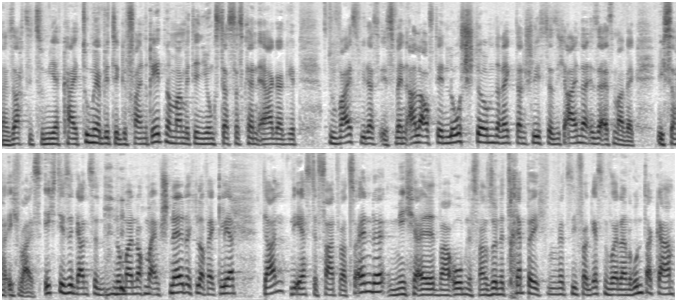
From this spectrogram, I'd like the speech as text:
Dann sagt sie zu mir, Kai, tu mir bitte gefallen, red noch mal mit den Jungs, dass das keinen Ärger gibt. Du weißt, wie das ist. Wenn alle auf den losstürmen direkt, dann schließt er sich ein, dann ist er erstmal weg. Ich sage, ich weiß. Ich diese ganze Nummer noch mal im Schnelldurchlauf erklärt. Dann, die erste Fahrt war zu Ende. Michael war oben, es war so eine Treppe, ich werde es nie vergessen, wo er dann runterkam.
